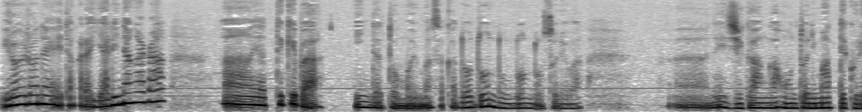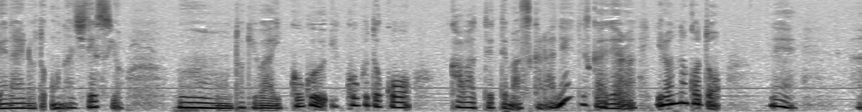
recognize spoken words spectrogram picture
いろいろねだからやりながらあやっていけばいいんだと思います。がどんどんどんどんそれはあ、ね、時間が本当に待ってくれないのと同じですよ。うん時は一刻一刻とこう変わってってますからね。ですからじゃあいろんなことねあ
